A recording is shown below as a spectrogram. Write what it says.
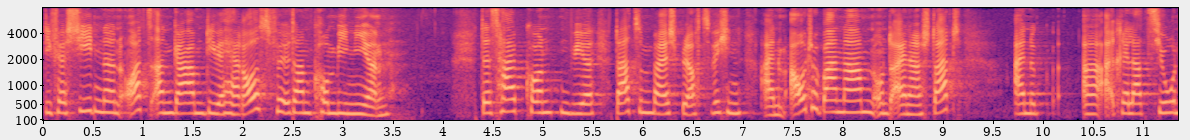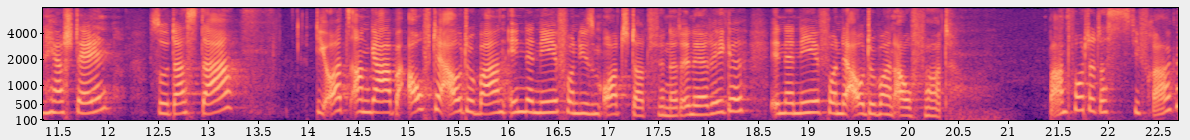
die verschiedenen Ortsangaben, die wir herausfiltern, kombinieren. Deshalb konnten wir da zum Beispiel auch zwischen einem Autobahnnamen und einer Stadt eine äh, Relation herstellen, sodass da die Ortsangabe auf der Autobahn in der Nähe von diesem Ort stattfindet. In der Regel in der Nähe von der Autobahnauffahrt. Beantwortet das die Frage?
